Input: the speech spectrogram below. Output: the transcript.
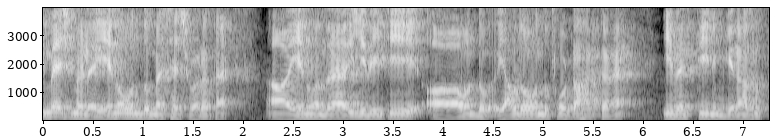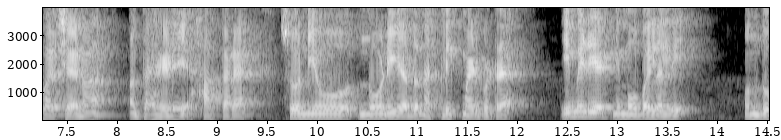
ಇಮೇಜ್ ಮೇಲೆ ಏನೋ ಒಂದು ಮೆಸೇಜ್ ಬರುತ್ತೆ. ಏನು ಅಂದರೆ ಈ ರೀತಿ ಒಂದು ಯಾವುದೋ ಒಂದು ಫೋಟೋ ಹಾಕ್ತಾರೆ. ಈ ವ್ಯಕ್ತಿ ನಿಮಗೇನಾದರೂ ಪರಿಚಯನ ಅಂತ ಹೇಳಿ ಹಾಕ್ತಾರೆ. ಸೊ ನೀವು ನೋಡಿ ಅದನ್ನು ಕ್ಲಿಕ್ ಮಾಡಿಬಿಟ್ರೆ ಇಮಿಡಿಯೇಟ್ ನಿಮ್ಮ ಮೊಬೈಲಲ್ಲಿ ಒಂದು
